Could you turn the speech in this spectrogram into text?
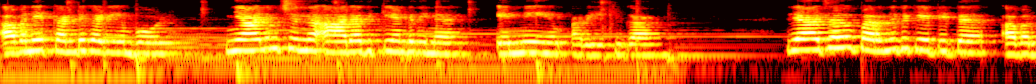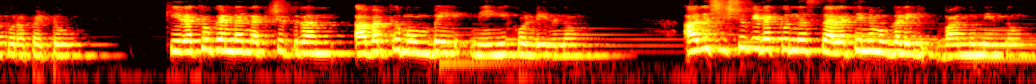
അവനെ കണ്ടു കഴിയുമ്പോൾ ഞാനും ചെന്ന് ആരാധിക്കേണ്ടതിന് എന്നെയും അറിയിക്കുക. രാജാവ് പറഞ്ഞത് കേട്ടിട്ട് അവർ പുറപ്പെട്ടു. കിഴക്കു കണ്ട നക്ഷത്രം അവർക്ക് മുമ്പേ നീങ്ങിക്കൊണ്ടിരുന്നു. അത് ശിശു കിടക്കുന്ന സ്ഥലത്തിന് മുകളിൽ വന്നു നിന്നു.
